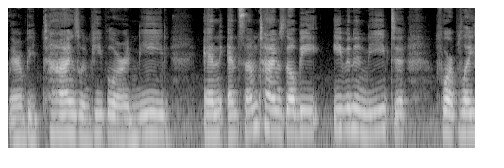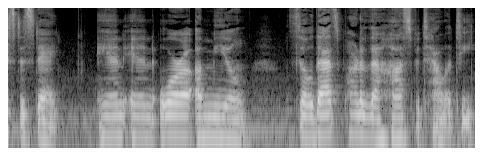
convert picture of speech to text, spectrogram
There'll be times when people are in need, and, and sometimes they'll be even in need to for a place to stay and, and or a meal. So that's part of the hospitality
